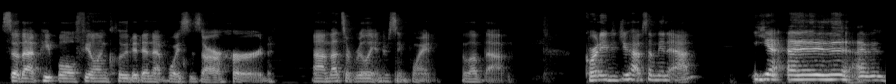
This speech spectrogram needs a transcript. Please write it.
so that people feel included and that voices are heard. Um, that's a really interesting point. I love that. Courtney, did you have something to add? Yeah, uh, I was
